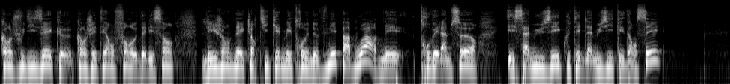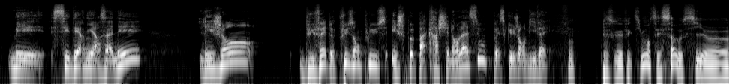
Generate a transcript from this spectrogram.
quand je vous disais que quand j'étais enfant, adolescent, les gens venaient avec leur ticket de métro ne venaient pas boire, venaient trouver l'âme sœur et s'amuser, écouter de la musique et danser. Mais ces dernières années, les gens buvaient de plus en plus. Et je peux pas cracher dans la soupe parce que j'en vivais. Parce qu'effectivement, c'est ça aussi. euh,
